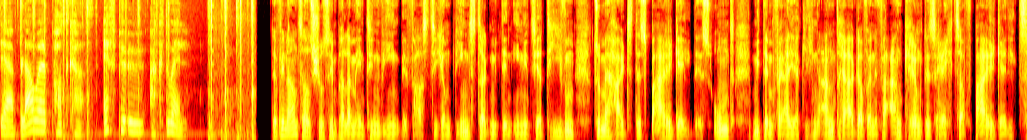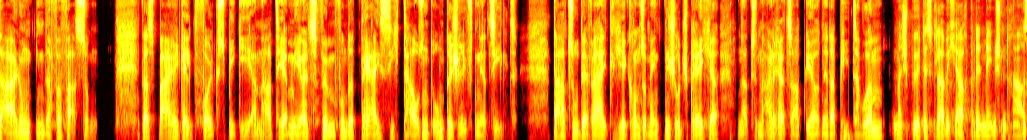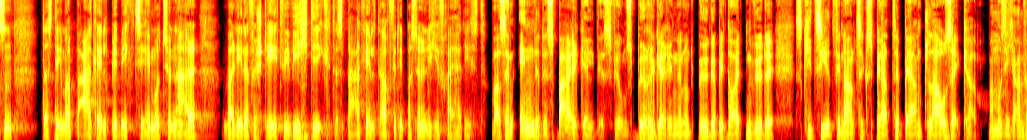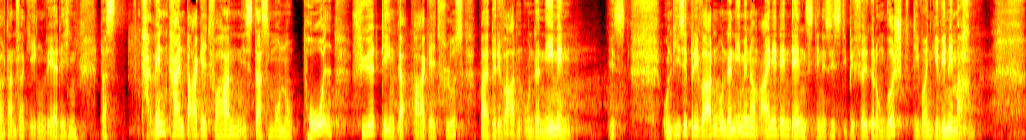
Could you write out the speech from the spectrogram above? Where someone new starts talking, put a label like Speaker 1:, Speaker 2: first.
Speaker 1: Der blaue Podcast FPÖ aktuell.
Speaker 2: Der Finanzausschuss im Parlament in Wien befasst sich am Dienstag mit den Initiativen zum Erhalt des Bargeldes und mit dem freiheitlichen Antrag auf eine Verankerung des Rechts auf Bargeldzahlung in der Verfassung. Das Bargeld Volksbegehren hat ja mehr als 530.000 Unterschriften erzielt. Dazu der freiheitliche Konsumentenschutzsprecher, Nationalratsabgeordneter Peter Wurm.
Speaker 3: Man spürt es, glaube ich, auch bei den Menschen draußen. Das Thema Bargeld bewegt sie emotional, weil jeder versteht, wie wichtig das Bargeld auch für die persönliche Freiheit ist.
Speaker 2: Was ein Ende des Bargeldes für uns Bürgerinnen und Bürger bedeuten würde, skizziert Finanzexperte Bernd Lausecker.
Speaker 4: Man muss sich einfach dann vergegenwärtigen, dass wenn kein Bargeld vorhanden ist, das Monopol für den Bargeldfluss bei privaten Unternehmen ist. Und diese privaten Unternehmen haben eine Tendenz, denn es ist die Bevölkerung wurscht, die wollen Gewinne machen.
